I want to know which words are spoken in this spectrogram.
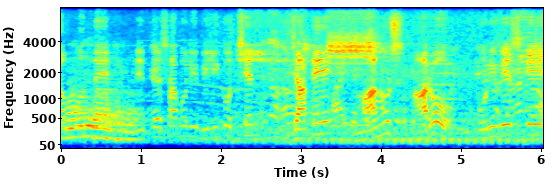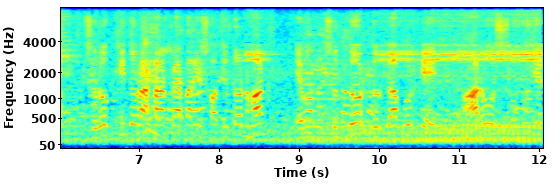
সম্বন্ধে নির্দেশাবলী বিলি করছেন, যাতে মানুষ আরও পরিবেশকে সুরক্ষিত রাখার ব্যাপারে সচেতন হন এবং সুন্দর দুর্গাপুরকে আরও সবুজে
